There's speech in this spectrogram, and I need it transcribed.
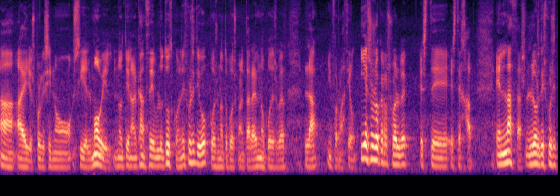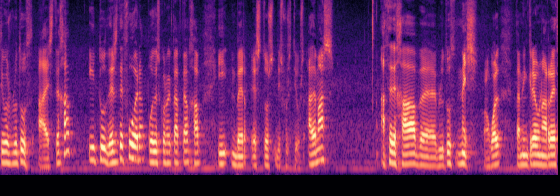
a, ellos, porque si, no, si el móvil no tiene alcance de Bluetooth con el dispositivo, pues no te puedes conectar a él, no puedes ver la información. Y eso es lo que resuelve este, este hub. Enlazas los dispositivos Bluetooth a este hub y tú desde fuera puedes conectarte al hub y ver estos dispositivos. Además, hace de hub eh, Bluetooth Mesh, con lo cual también crea una red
